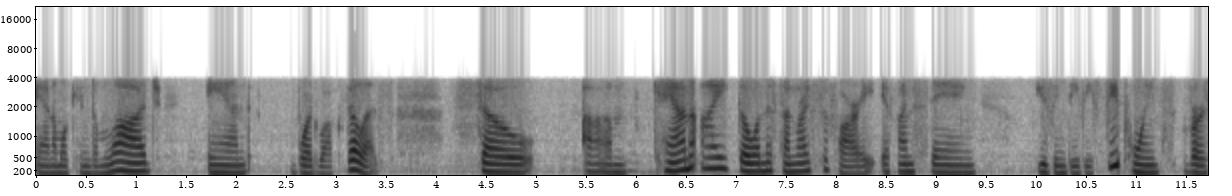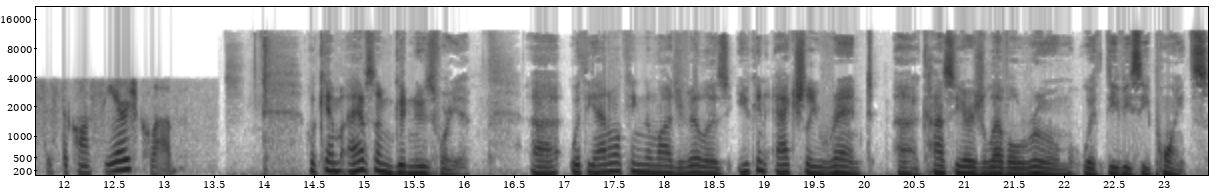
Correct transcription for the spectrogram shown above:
Animal Kingdom Lodge and Boardwalk Villas. So, um, can I go on the Sunrise Safari if I'm staying using DVC points versus the Concierge Club? Well, Kim, I have some good news for you. Uh, with the Animal Kingdom Lodge Villas, you can actually rent a concierge level room with DVC points.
